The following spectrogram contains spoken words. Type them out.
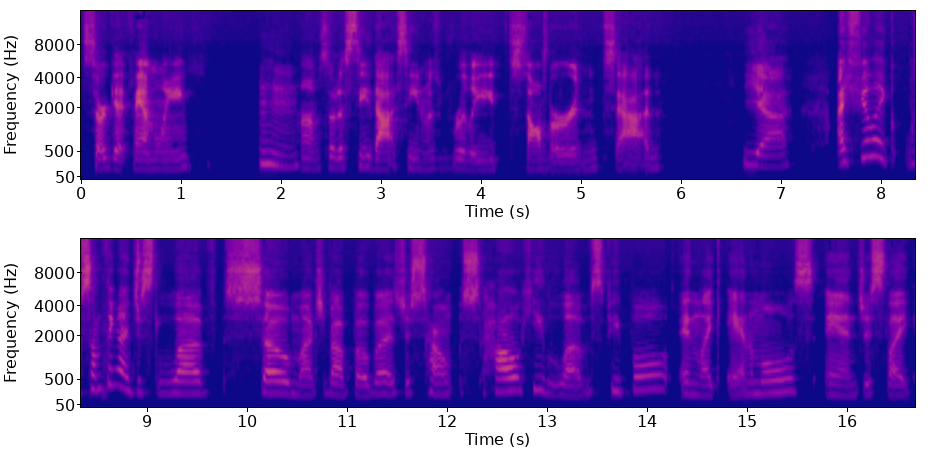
surrogate family Mhm. um so to see that scene was really somber and sad Yeah. I feel like something I just love so much about Boba is just how how he loves people and like animals and just like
